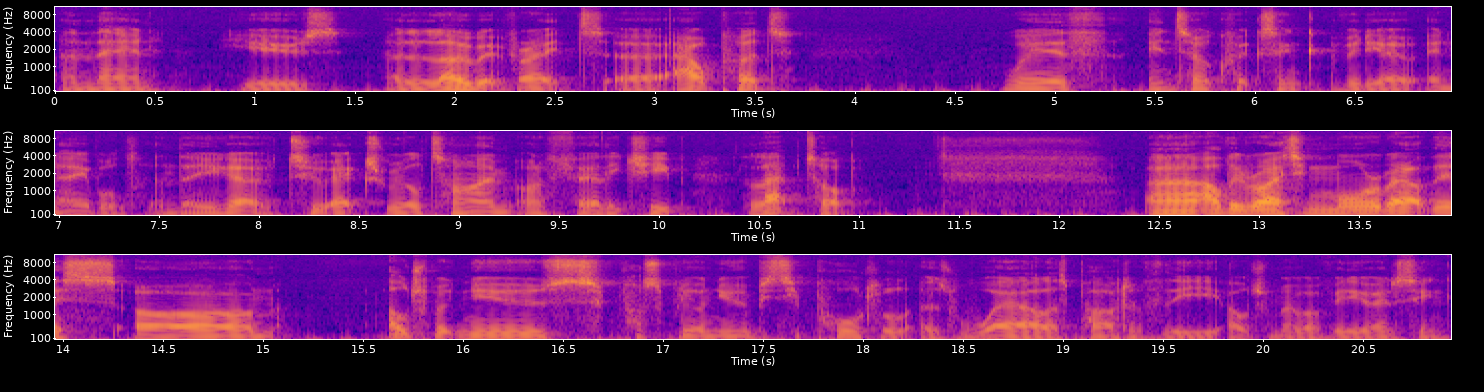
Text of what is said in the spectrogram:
and then use a low bit rate uh, output with Intel QuickSync video enabled and there you go 2x real time on a fairly cheap laptop Uh, I'll be writing more about this on Ultrabook News, possibly on UMPC Portal as well, as part of the Ultramobile Video Editing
